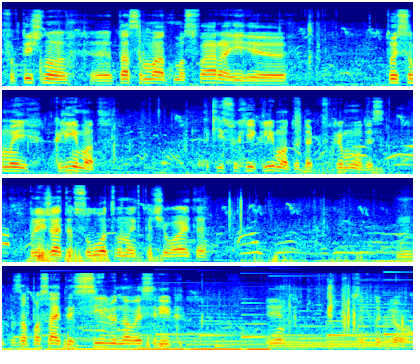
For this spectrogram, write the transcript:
фактично е, та сама атмосфера і той самий клімат, такий сухий клімат, як в Криму десь. Приїжджайте в Солотвино, відпочивайте, запасайте сіллю на весь рік і все буде кльово.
